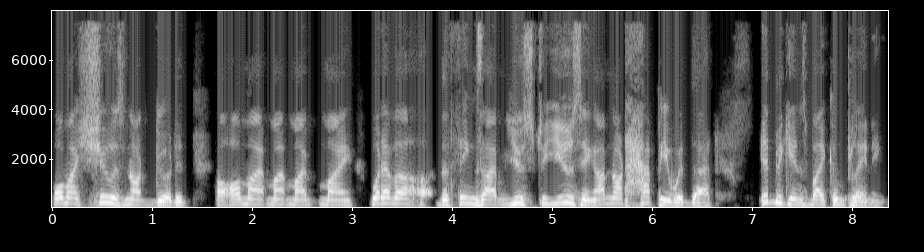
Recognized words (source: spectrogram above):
oh, my shoe is not good. It, oh, my, my, my, my, whatever uh, the things I'm used to using, I'm not happy with that. It begins by complaining.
